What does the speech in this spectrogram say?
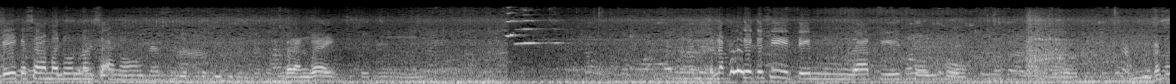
Kaya kasama doon lang sa ano, barangay. Nakalagay kasi Team Rapid Tolfo. Kasi,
